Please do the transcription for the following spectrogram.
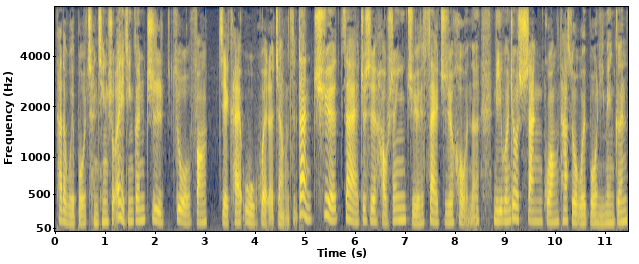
他的微博澄清说，哎，已经跟制作方。解开误会了这样子，但却在就是好声音决赛之后呢，李玟就删光他所有微博里面跟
